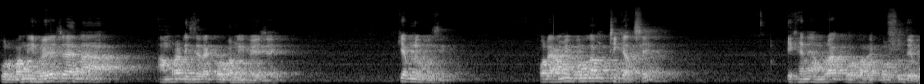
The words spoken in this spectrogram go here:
কোরবানি হয়ে যায় না আমরা নিজেরা কোরবানি হয়ে যাই? কেমনে বুঝি? পরে আমি বললাম, ঠিক আছে, এখানে আমরা কোরবানির পশু দেব,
